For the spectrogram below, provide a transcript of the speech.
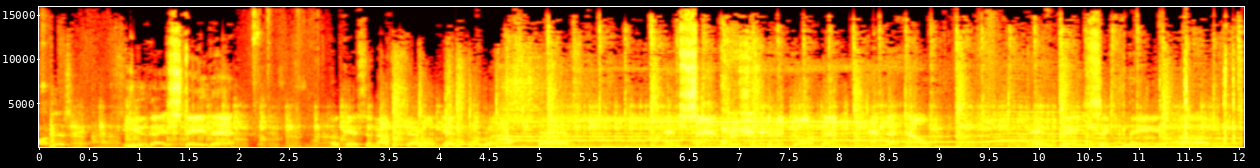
Oh, You guys stay there. Okay, so now Cheryl, you're gonna run upstairs, and Sanders is gonna go up and and help, and basically. Um,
